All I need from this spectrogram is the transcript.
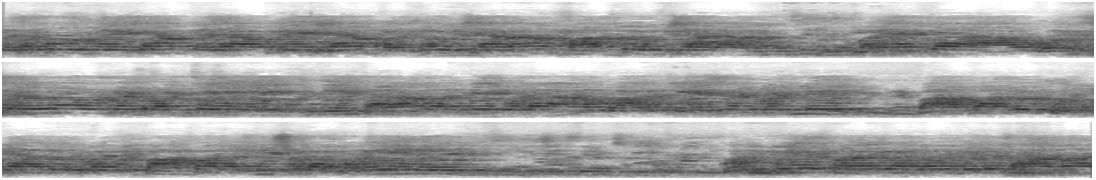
విషపూర్వేశం విష కాబట్టి పాపాలు పుణ్యాలు ఇవన్నీ పాపాలన్నీ కూడా పోయి గుండె పాక లోపల సామాన్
